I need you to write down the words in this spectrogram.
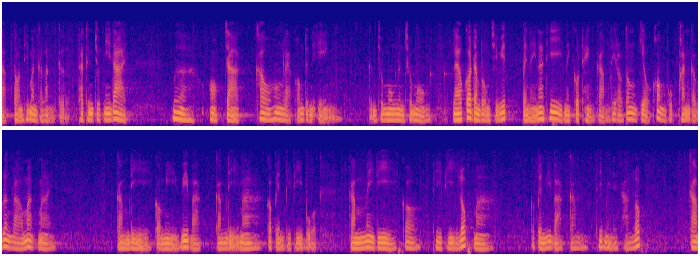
ดับตอนที่มันกำลังเกิด ถ้าถึงจุดนี้ได้ เมื่อออกจากเข้าห้องแลบของตนเองครึ่งชั่วโมงหนึ่งชั่วโมง แล้วก็ดำรงชีวิต ไปในหน้าที่ในกฎแห่งกรรมที่เราต้องเกี่ยวข้องผูกพันกับเรื่องราวมากมาย กรรมดีก็มีวิบากกรรมดีมาก็เป็นพีพีบวก กรรมไม่ดีก็พีพีลบมา ก็เป็นวิบากกรรมที่ไม่ในทางลบ กรรม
